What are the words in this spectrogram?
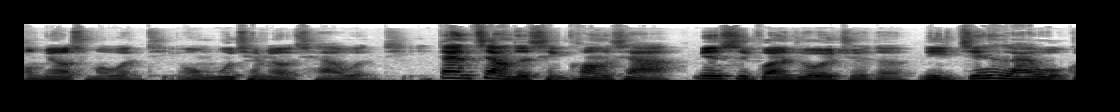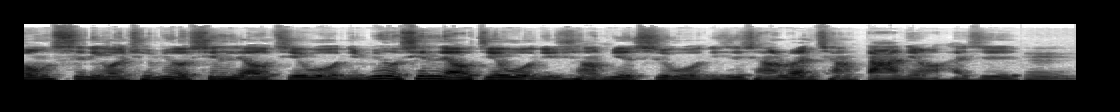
我没有什么问题，我目前没有其他问题。但这样的情况下，面试官就会觉得你今天来我公司，你完全没有先了解我，你没有先了解我，你就想要面试我，你是想要乱枪打鸟，还是嗯，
